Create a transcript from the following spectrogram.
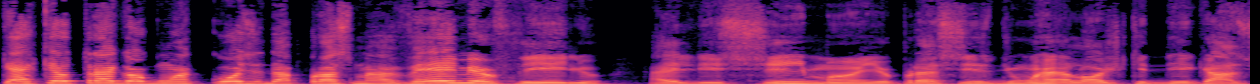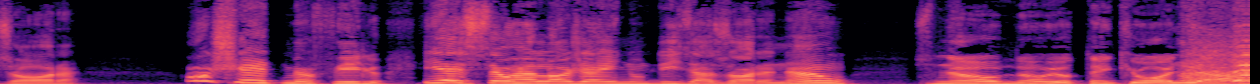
Quer que eu traga alguma coisa da próxima vez, meu filho? Aí ele disse: Sim, mãe, eu preciso de um relógio que diga as horas. Oxente, meu filho, e esse seu relógio aí não diz as horas, não? Não, não, eu tenho que olhar.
